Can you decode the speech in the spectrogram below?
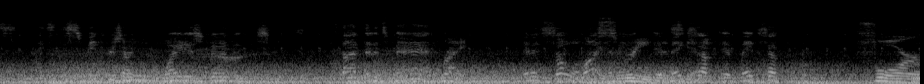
it's it's the speakers aren't mm. quite as good. It's, it's not that it's bad, Right. and it's so light. I Screen mean, it is, makes yeah. up it makes up for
